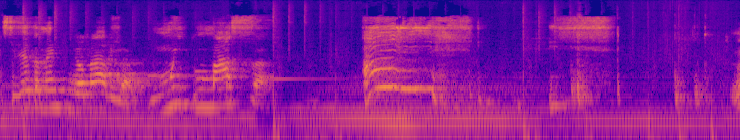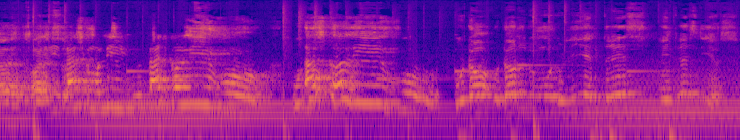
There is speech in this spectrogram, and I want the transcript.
O segredo da mente milionária, muito massa. Ai! Olha, olha só. Estás com o livro, estás com o livro, estás com o do, o dono do mundo li em três, em três dias.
